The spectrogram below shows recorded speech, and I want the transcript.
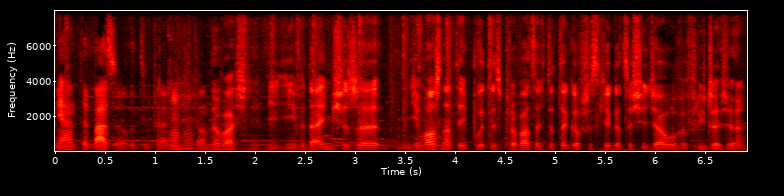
miałem tę bazę od Duke'a Mhm. Ellingtona. No właśnie. I, I wydaje mi się, że nie można tej płyty sprowadzać do tego wszystkiego, co się działo we free jazzie,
